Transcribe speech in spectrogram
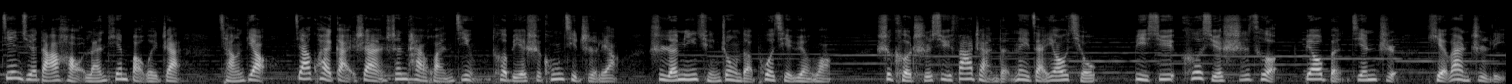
坚决打好蓝天保卫战，强调加快改善生态环境，特别是空气质量，是人民群众的迫切愿望，是可持续发展的内在要求，必须科学施策，标本兼治。铁腕治理，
